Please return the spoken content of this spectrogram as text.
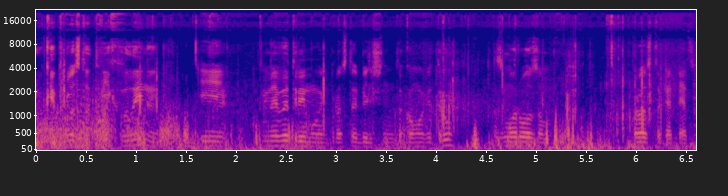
Руки просто дві хвилини і не витримують просто більше на такому вітру з морозом. Просто капець.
